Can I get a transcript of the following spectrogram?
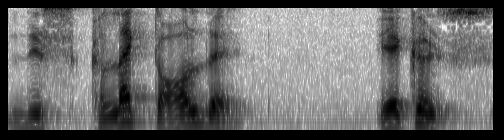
this collect all the acres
